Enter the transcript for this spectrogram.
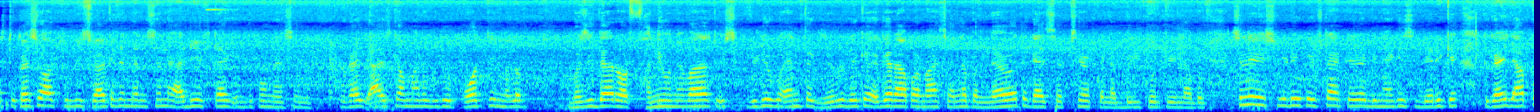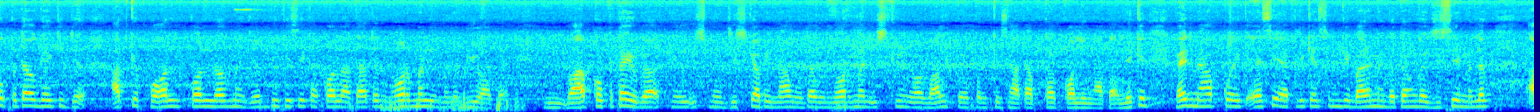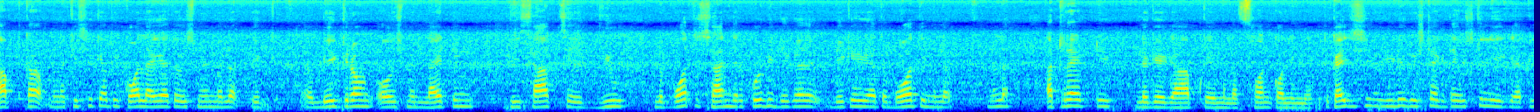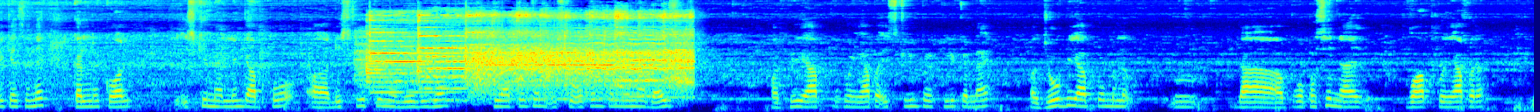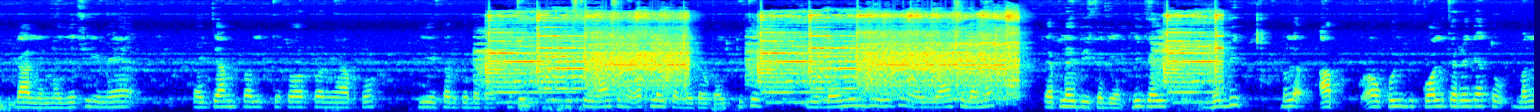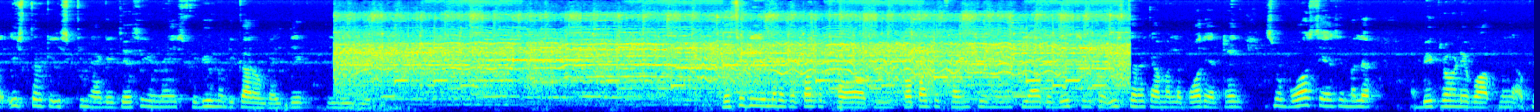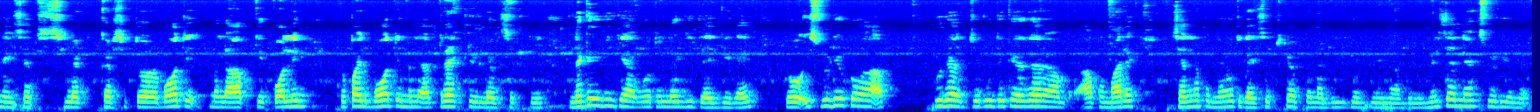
कैसे हो आप सभी? स्वागत है मेरे channel I D F tag information में तो गाइज़ आज का हमारा वीडियो बहुत ही मतलब मज़ेदार और फनी होने वाला है तो इस वीडियो को एंड तक ज़रूर देखें। अगर आप हमारे चैनल पर नए हो तो गाइज़ सब्सक्राइब करना बिल्कुल भी ना भूल। चलिए इस वीडियो को स्टार्ट करें बिना किसी देरी के। तो गाइज़ आपको पता होगा कि जब आपके कॉल कॉल लॉग में जब भी किसी का कॉल आता है तो नॉर्मली मतलब व्यू आता है। हम्म, आपको पता ही होगा कि इसमें जिसका भी नाम होता है वो नॉर्मल स्क्रीन और वाल पेपर के साथ आपका कॉलिंग आता है। लेकिन गाइज़ मैं आपको एक ऐसे एप्लीकेशन के बारे में बताऊँगा जिससे मतलब आपका मतलब किसी का भी कॉल आ गया तो इसमें मतलब एक बैकग्राउंड और इसमें लाइटिंग साथ से व्यू मतलब बहुत ही शानदार, कोई भी देखेगा देखेगा तो बहुत ही मतलब मतलब अट्रैक्टिव लगेगा आपके मतलब फ़ोन कॉलिंग में। तो कई जिस वीडियो को स्टार्ट करते हैं। उसके लिए एक एप्लीकेशन है कलर कॉल इसकी मैं लिंक आपको डिस्क्रिप्शन में दे दूँगा। फिर आपको इसको ओपन कर लेना गाइज़ और फिर आपको यहाँ पर स्क्रीन पर क्लिक करना है। और जो भी आपको मतलब आपको पसंद आए, वो आपको यहाँ पर डाल है जैसे कि मैं एग्ज़ाम्पल के तौर पर मैं आपको ये करके बताओ, ठीक है? इसको यहाँ से मैं अप्लाई कर देता हूँ गाइज़ ठीक है? ये डाउनलोड भी होगी और यहाँ से मैंने अप्लाई भी कर दिया, ठीक है? जब भी मतलब आप कोई भी कॉल करेगा तो मतलब इस तरह की स्क्रीन आ गई, जैसे कि मैं इस वीडियो में दिखा रहा हूँ गाइज़ देख लीजिए। जैसे कि ये मेरे पापा को पापा के फ़ोन से मैंने किया तो देख सकते इस तरह का मतलब बहुत अट्रैक्ट इसमें बहुत से ऐसे मतलब बैकग्राउंड है, वो आप मतलब अपने हिसाब से सिलेक्ट कर सकते हो, और बहुत ही मतलब आपकी कॉलिंग प्रोफ़ाइल बहुत ही मतलब अट्रैक्टिव लग सकती है। लगेगी क्या? वो तो लग ही जाएगी गाइज़ तो इस वीडियो को आप पूरा ज़रूर देखें अगर आप, आप हमारे चैनल पर नए हो तो गाइज़ सब्सक्राइब करना बिल्कुल भी ना भूलें। मिलते हैं नेक्स्ट वीडियो में।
